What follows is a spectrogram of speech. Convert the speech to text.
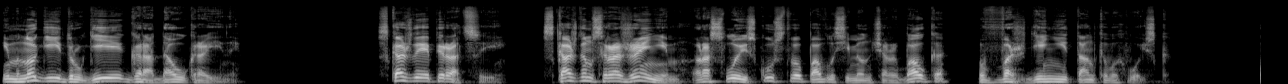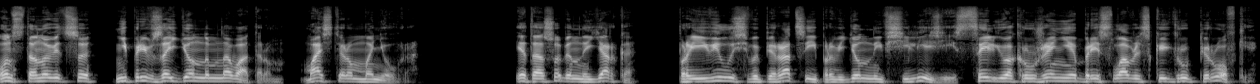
и многие другие города Украины. С каждой операцией, с каждым сражением росло искусство Павла Семеновича Рыбалка в вождении танковых войск. Он становится непревзойденным новатором, мастером маневра. Это особенно ярко проявилось в операции, проведенной в Силезии с целью окружения Бреславльской группировки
